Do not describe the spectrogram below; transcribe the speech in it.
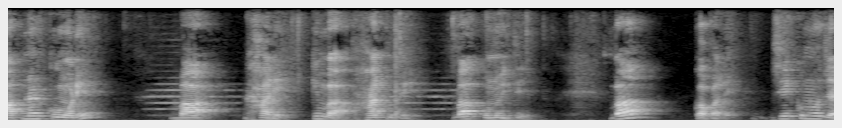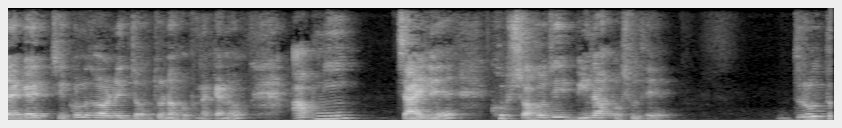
আপনার কোমরে বা ঘাড়ে কিংবা হাঁটুতে বা কনুইতে বা কপালে যে কোনো জায়গায় যে কোনো ধরনের যন্ত্রণা হোক না কেন, আপনি চাইলে খুব সহজেই বিনা ওষুধে দ্রুত,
